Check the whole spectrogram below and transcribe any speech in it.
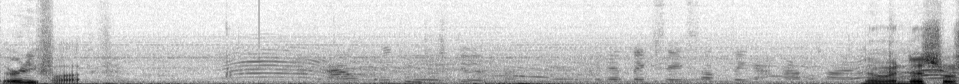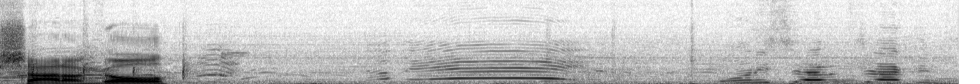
35. No initial shot on goal. 27 seconds.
